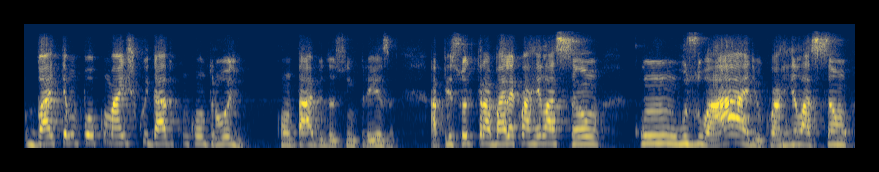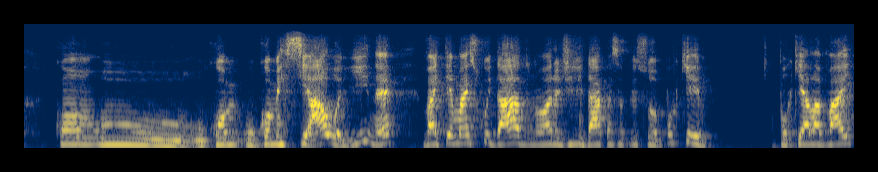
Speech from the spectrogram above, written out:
vai ter um pouco mais de cuidado com o controle contábil da sua empresa. A pessoa que trabalha com a relação com o usuário, com a relação com o, o, o comercial ali, né? Vai ter mais cuidado na hora de lidar com essa pessoa. Por quê? Porque ela vai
